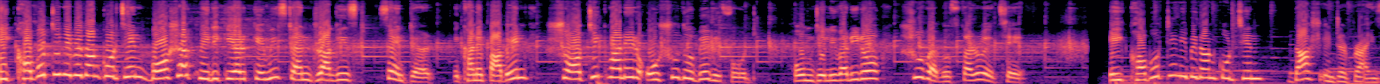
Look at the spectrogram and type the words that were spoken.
এই খবরটি নিবেদন করছেন বর্ষাক Medicare chemist and druggist centre. এখানে পাবেন সঠিক মানের ওষুধ ও বেবি ফুড। হোম ডেলিভারিরও সুব্যবস্থা রয়েছে। এই খবরটি নিবেদন করছেন দাস এন্টারপ্রাইজ।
